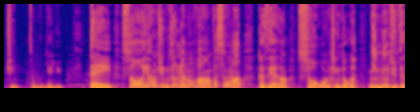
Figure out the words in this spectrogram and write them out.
群众一员。对，朝阳群众让侬防不胜防，搿是一场扫黄禁毒的人民战争。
